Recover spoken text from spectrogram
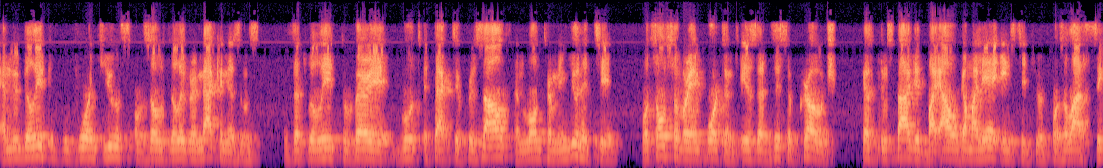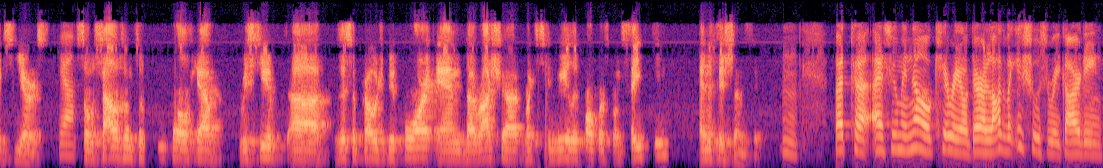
And we believe it's the joint use of those delivery mechanisms that will lead to very good, effective results and long-term immunity. What's also very important is that this approach has been studied by our Gamaleya Institute for the last six years. Yeah. So thousands of people have received uh, this approach before, and the Russia vaccine really focused on safety and efficiency. Mm. But uh, as you may know, Kirill, there are a lot of issues regarding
